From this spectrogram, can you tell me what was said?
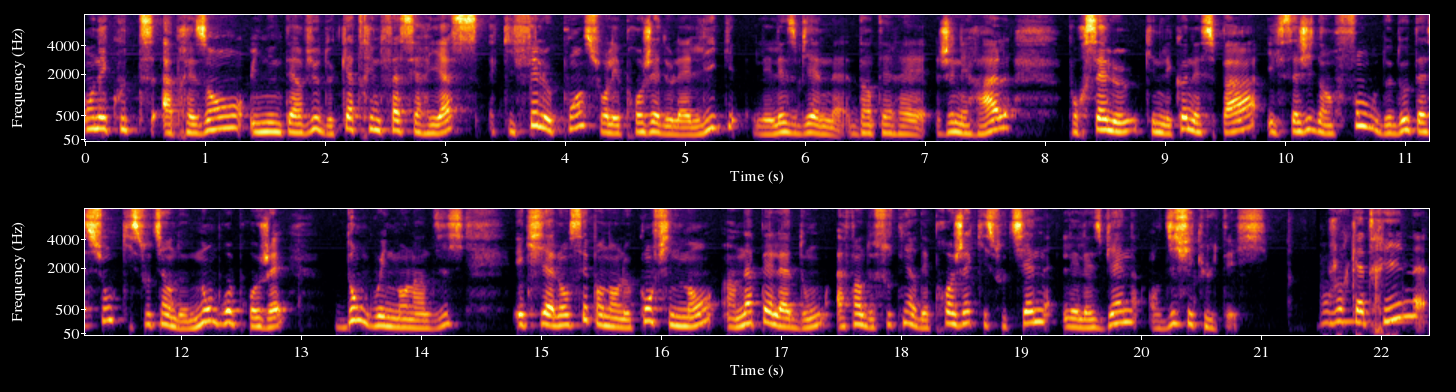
on écoute à présent une interview de Catherine Facerias qui fait le point sur les projets de la Ligue, les lesbiennes d'intérêt général. Pour celles qui ne les connaissent pas, il s'agit d'un fonds de dotation qui soutient de nombreux projets, dont Gouinement lundi, et qui a lancé pendant le confinement un appel à dons afin de soutenir des projets qui soutiennent les lesbiennes en difficulté. Bonjour Catherine,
